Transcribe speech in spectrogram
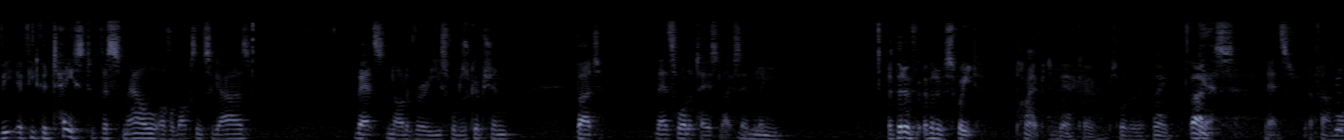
if you could taste the smell of a box of cigars, that's not a very useful description, but that's what it tastes like, certainly. a bit of a bit of sweet pipe tobacco sort of a thing. But yes, that's a far more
